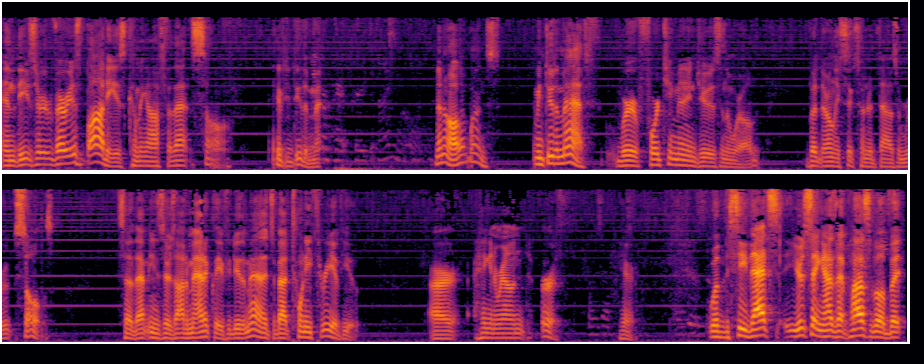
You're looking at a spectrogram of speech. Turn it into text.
and these are various bodies coming off of that soul. If you do the math. No, no, all at once. I mean, do the math. We're 14 million Jews in the world, but there are only 600,000 root souls. So that means there's automatically, if you do the math, it's about 23 of you are hanging around Earth here. Well, see, that's you're saying how's that possible? But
